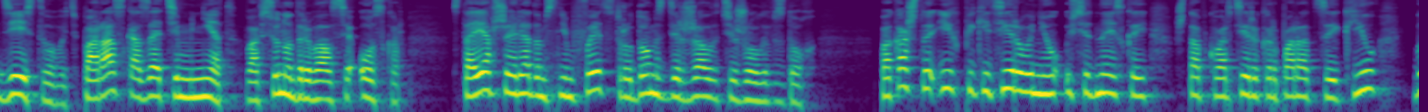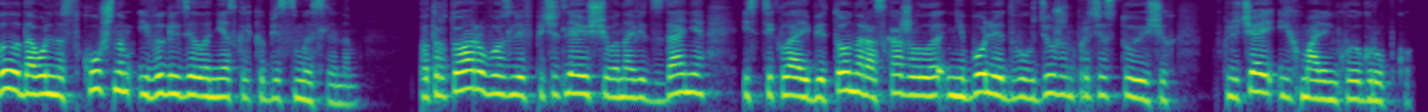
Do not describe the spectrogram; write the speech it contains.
действовать, пора сказать им «нет», — вовсю надрывался Оскар. Стоявшая рядом с ним Фейт с трудом сдержала тяжелый вздох. Пока что их пикетирование у сиднейской штаб-квартиры корпорации Q было довольно скучным и выглядело несколько бессмысленным. По тротуару возле впечатляющего на вид здания из стекла и бетона рассказывало не более двух дюжин протестующих, включая их маленькую группку.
